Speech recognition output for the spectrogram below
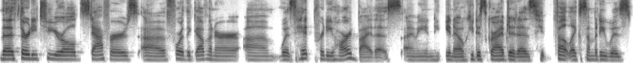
the 32 year old staffers uh, for the governor um, was hit pretty hard by this. I mean you know he described it as he felt like somebody was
